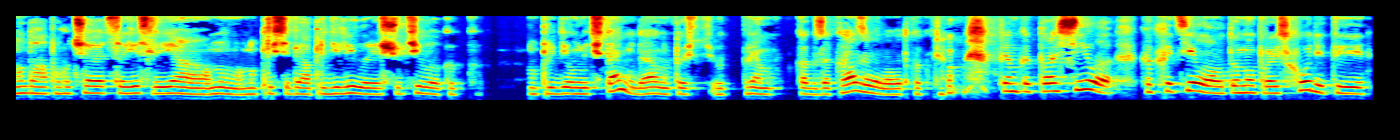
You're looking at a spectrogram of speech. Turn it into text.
Ну да, получается, если я ну, внутри себя определила и ощутила как ну, предел мечтаний, да, ну то есть вот прям как заказывала, вот как прям, прям как просила, как хотела, вот оно происходит, и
